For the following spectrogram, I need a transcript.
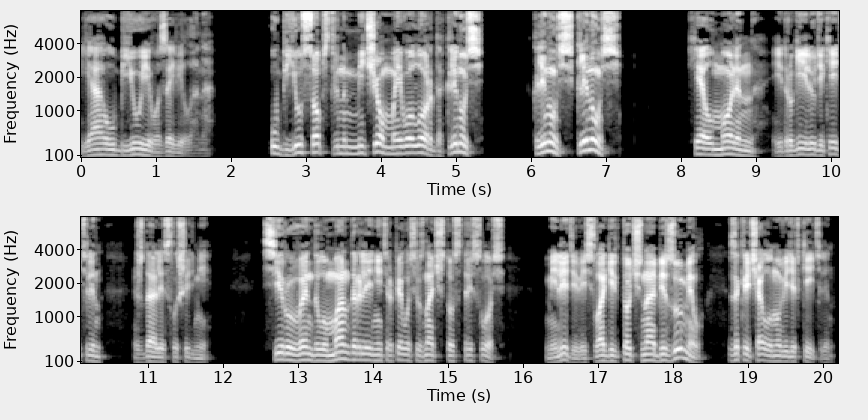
«Я убью его», — заявила она. «Убью собственным мечом моего лорда, клянусь! Клянусь, клянусь!» Хелл Молин и другие люди Кейтилин ждали с лошадьми. Сиру Венделу Мандерли не терпелось узнать, что стряслось. «Миледи, весь лагерь точно обезумел!» — закричал он, увидев Кейтилин.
